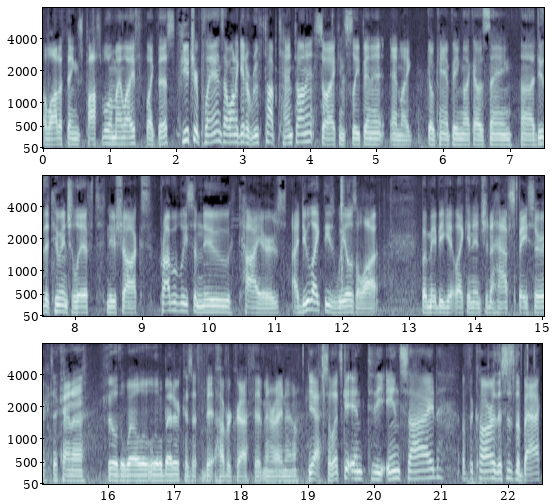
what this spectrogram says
a lot of things possible in my life like this. Future plans, I want to get a rooftop tent on it so I can sleep in it and like go camping like I was saying. Uh, do the two inch lift, new shocks, probably some new tires. I do like these wheels a lot, but maybe get like an inch and a half spacer to kind of fill the well a little better because it's a bit hovercraft fitment right now. Yeah, so let's get into the inside of the car. This is the back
